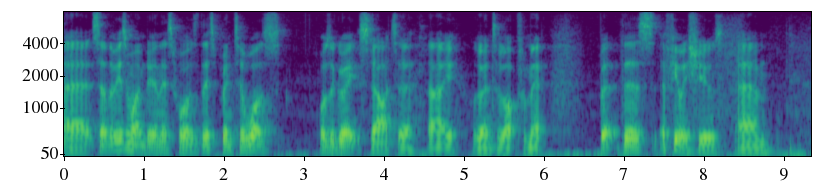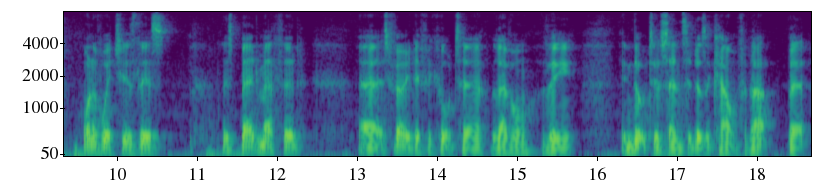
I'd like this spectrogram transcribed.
Uh, so the reason why I'm doing this was this printer was was a great starter. I learned a lot from it, but there's a few issues. Um, one of which is this this bed method. Uh, it's very difficult to level. The inductive sensor does account for that, but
